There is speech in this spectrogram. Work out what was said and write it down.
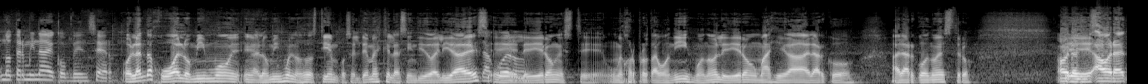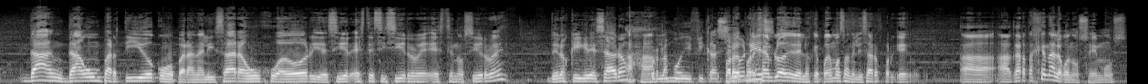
no termina de convencer. Holanda jugó a lo mismo en, a lo mismo en los dos tiempos. El tema es que las individualidades eh, le dieron este un mejor protagonismo, ¿no? Le dieron más llegada al arco al arco nuestro. Ahora, Eh, ahora dan da un partido como para analizar a un jugador y decir este sí sirve, este no sirve. De los que ingresaron Ajá. por las modificaciones. Por, por ejemplo, de los que podemos analizar porque a, a Cartagena lo conocemos.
